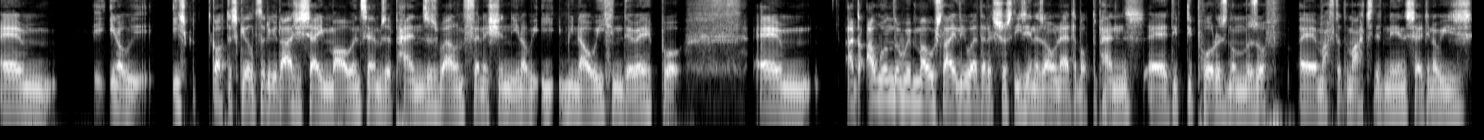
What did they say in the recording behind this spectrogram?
Um, you know, he's got the skill to do that, as you say, Mo, in terms of pens as well and finishing. You know, we, we know he can do it, but um, I, I wonder with most likely whether it's just he's in his own head about the pens. Uh, they, they put his numbers up um, after the match, didn't he? And said, you know, he's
